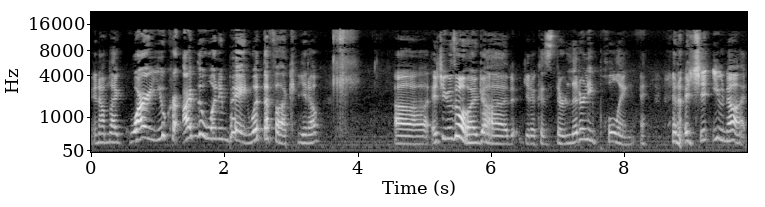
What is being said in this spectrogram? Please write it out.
And I'm like, why are you crying? I'm the one in pain. What the fuck? You know? Uh, and she goes, oh my God. You know, because they're literally pulling. And I shit you not.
